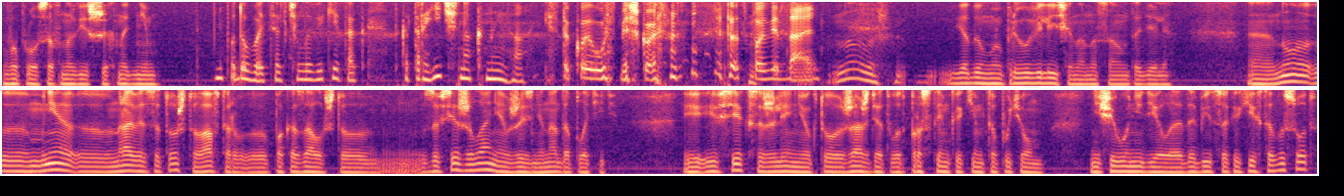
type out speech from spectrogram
вопросов, нависших над ним. Мені подобається, як чоловіки так, така трагічна книга із такою усмішкою розповідають. Ну, я думаю, преувеличено на самом-то деле. Э, Но э, мне э, нравится то, что автор э, показал, что м, за все желания в жизни надо платить. И, и все, к сожалению, кто жаждет вот простым каким-то путем, ничего не делая, добиться каких-то высот,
